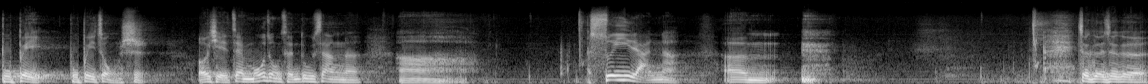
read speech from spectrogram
不被不被重视，而且在某种程度上呢，啊，虽然呢，嗯。这个这个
